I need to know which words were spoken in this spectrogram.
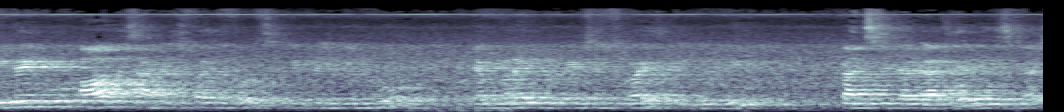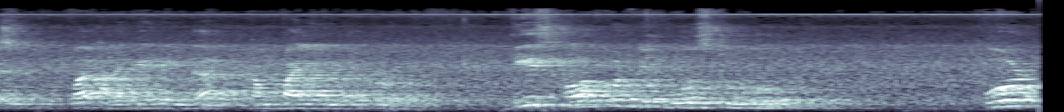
given to all the satisfied rules, it will give to temporary locations wise it will be considered as a registers for allocating the compiling the program. This output will goes to code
